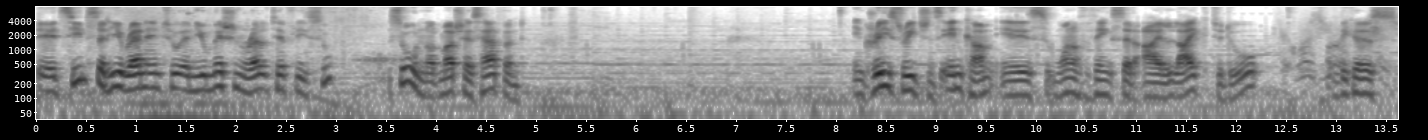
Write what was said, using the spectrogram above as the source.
It seems that he ran into a new mission relatively soo- soon. Not much has happened. Increased region's income is one of the things that I like to do because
